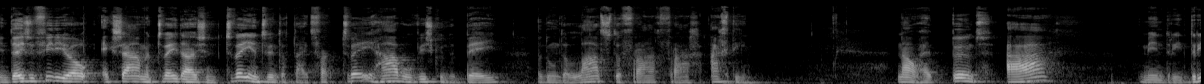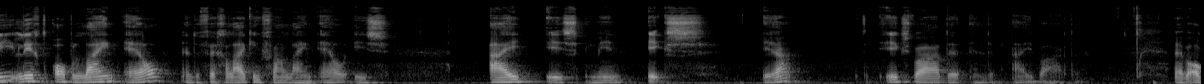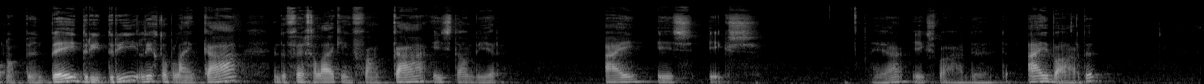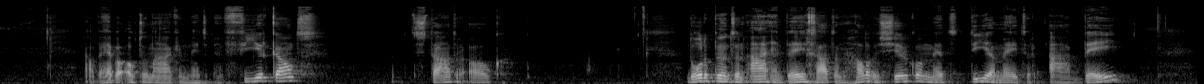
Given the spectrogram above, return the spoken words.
In deze video examen 2022 tijdvak 2 HAVO wiskunde B. We doen de laatste vraag, vraag 18. Nou, het punt A, min 3, 3 ligt op lijn L. En de vergelijking van lijn L is i is min x. Ja, de x-waarde en de y-waarde. We hebben ook nog punt B, 3, 3 ligt op lijn K. En de vergelijking van K is dan weer i is x. Ja, x-waarde, de y-waarde. Nou, we hebben ook te maken met een vierkant. Dat staat er ook. Door de punten A en B gaat een halve cirkel met diameter AB.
